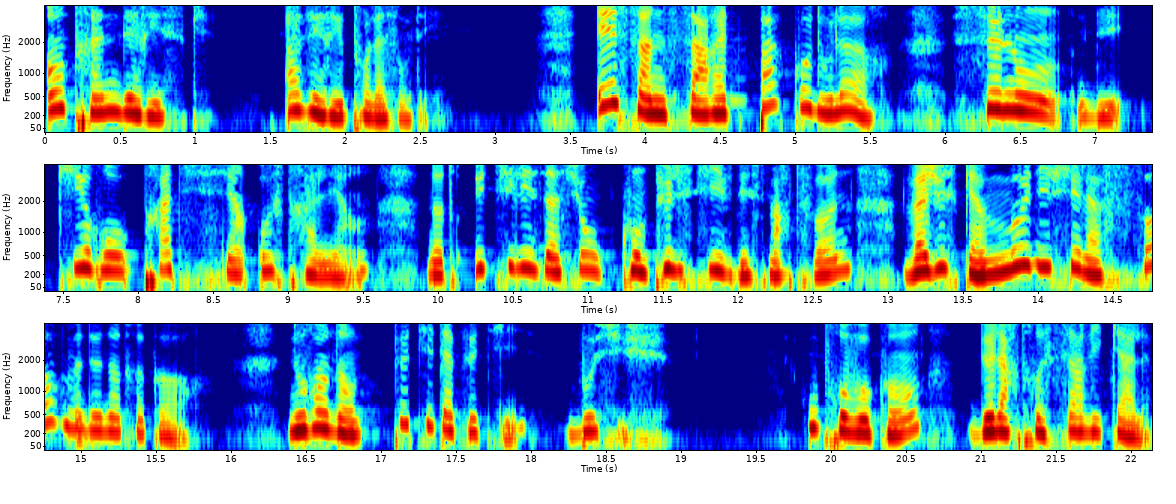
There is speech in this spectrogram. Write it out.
entraîne des risques avérés pour la santé. Et ça ne s'arrête pas qu'aux douleurs. Selon des chiropraticiens australiens, notre utilisation compulsive des smartphones va jusqu'à modifier la forme de notre corps, nous rendant petit à petit bossus ou provoquant de l'arthrose cervicale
